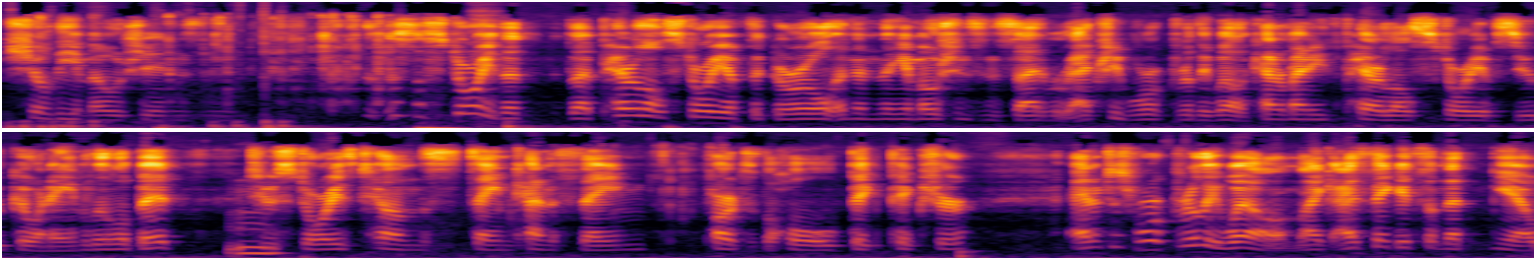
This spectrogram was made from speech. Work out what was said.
show the emotions. And this is a story that the parallel story of the girl and then the emotions inside of her actually worked really well. It kind of reminded me of the parallel story of Zuko and Aang a little bit. Mm. Two stories telling the same kind of thing, parts of the whole big picture, and it just worked really well. Like I think it's something that you know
